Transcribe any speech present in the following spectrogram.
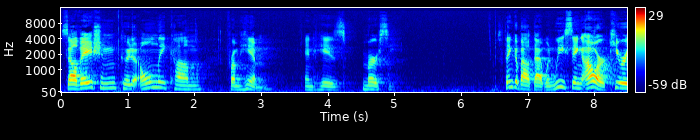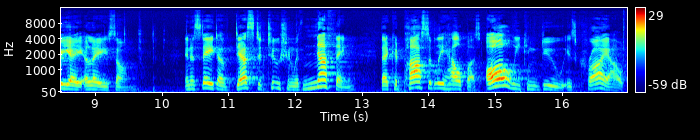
Salvation could only come from Him and His mercy. So think about that when we sing our Kyrie eleison in a state of destitution with nothing that could possibly help us. All we can do is cry out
